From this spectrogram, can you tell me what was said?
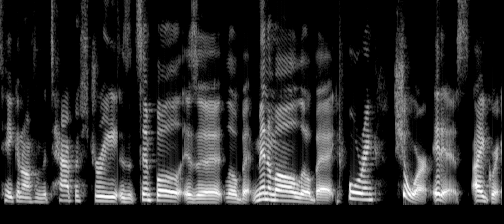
taken off of a tapestry? Is it simple? Is it a little bit minimal, a little bit boring? Sure, it is. I agree.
